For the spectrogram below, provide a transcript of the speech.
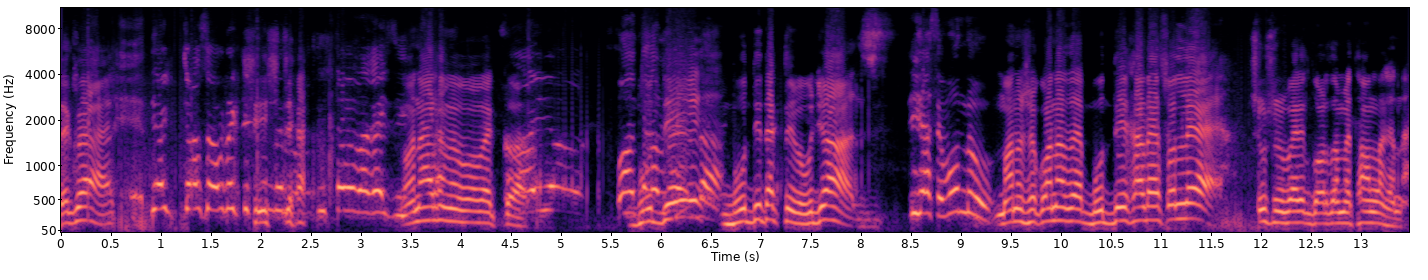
দেখবা? বাবা এক বুদ্ধি বুদ্ধি থাকতে হবে বুঝাস ঠিক আছে বন্ধু। মানুষে কোনা যায় বুদ্ধি খাড়ায় চললে শ্বশুর বাড়ির গরদামে থাম লাগে না।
